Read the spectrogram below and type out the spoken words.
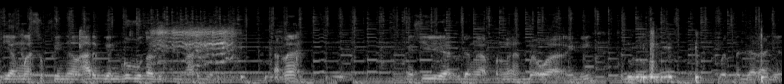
yang masuk final Argen, gue bakal dukung Argen. Karena Messi ya udah nggak pernah bawa ini sebelumnya buat negaranya.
